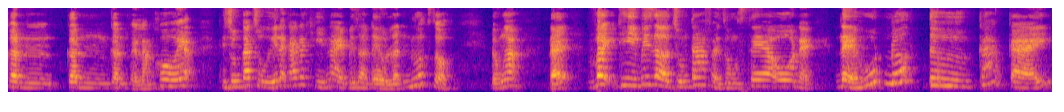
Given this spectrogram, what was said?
cần cần cần phải làm khô ấy ạ thì chúng ta chú ý là các cái khí này bây giờ đều lẫn nước rồi đúng không ạ Đấy, vậy thì bây giờ chúng ta phải dùng CaO này để hút nước từ các cái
